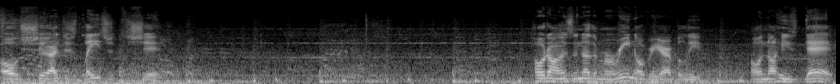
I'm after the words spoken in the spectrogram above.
Oh shit, I just lasered the shit. Hold on, there's another Marine over here, I believe. Oh no, he's dead.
